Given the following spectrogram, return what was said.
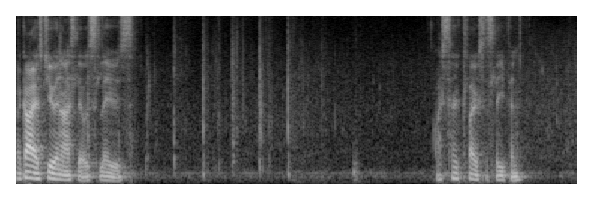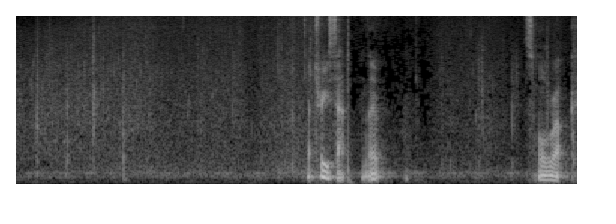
My guy is due a nice little snooze. Oh, so close to sleeping. That tree sap? Nope. Small rock.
